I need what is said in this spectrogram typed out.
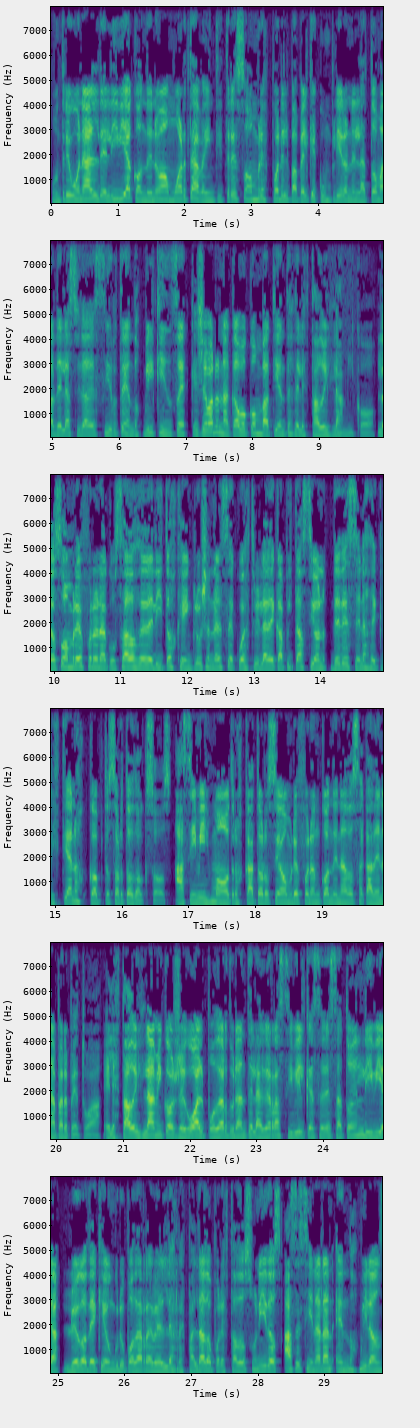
Un tribunal de Libia condenó a muerte a 23 hombres por el papel que cumplieron en la toma de la ciudad de Sirte en 2015 que llevaron a cabo combatientes del Estado Islámico. Los hombres fueron acusados de delitos que incluyen el secuestro y la decapitación de decenas de cristianos coptos ortodoxos. Asimismo, otros 14 hombres fueron condenados a cadena perpetua. El Estado Islámico llegó al poder durante la guerra civil que se desató en Libia luego de que un grupo de rebeldes respaldado por Estados Unidos asesinaran en 2011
